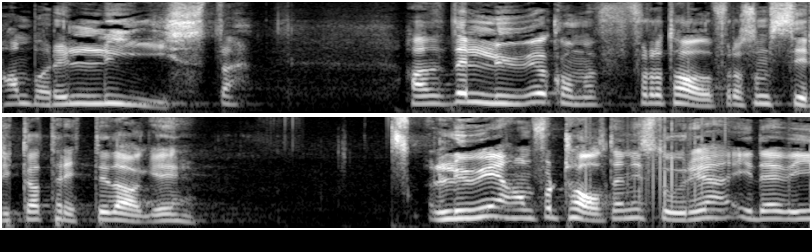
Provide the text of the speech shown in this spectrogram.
han bare lyste. Han heter Louie og kommer for å tale for oss om ca. 30 dager. Louis han fortalte en historie i det, vi,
